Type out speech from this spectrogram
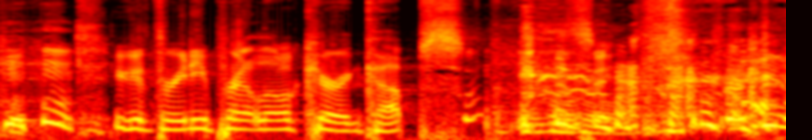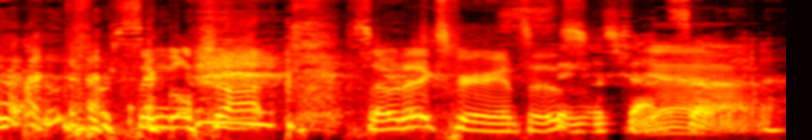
You could 3D print little Keurig cups for single shot soda experiences. Single shot Yeah. soda.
